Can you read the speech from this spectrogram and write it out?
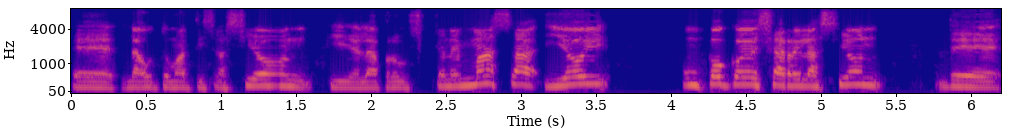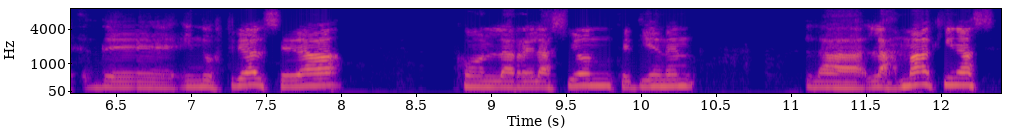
eh, la automatización y la producción en masa, y hoy un poco esa relación de, industrial se da con la relación que tienen las máquinas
